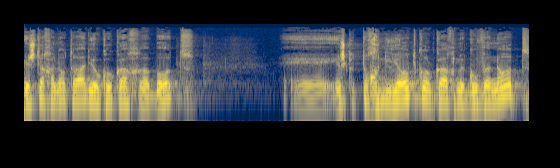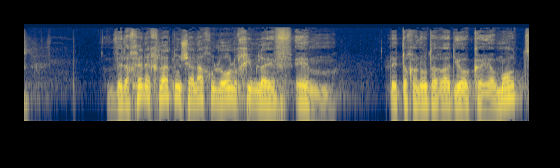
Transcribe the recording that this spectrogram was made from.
יש תחנות רדיו כל כך רבות, אה, יש תוכניות כל כך מגוונות, ולכן החלטנו שאנחנו לא הולכים ל-FM, לתחנות הרדיו הקיימות,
